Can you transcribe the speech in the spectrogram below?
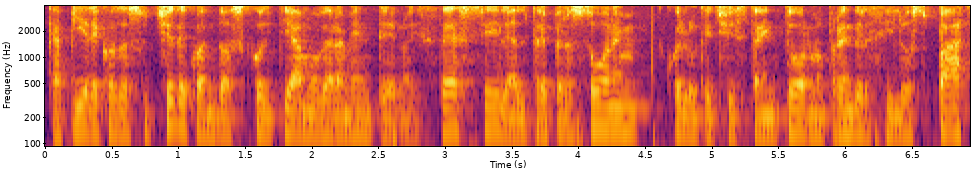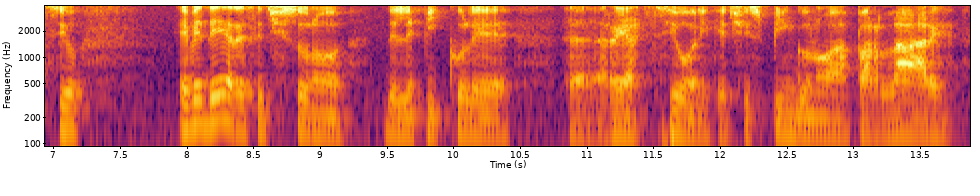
capire cosa succede quando ascoltiamo veramente noi stessi, le altre persone, quello che ci sta intorno, prendersi lo spazio e vedere se ci sono delle piccole eh, reazioni che ci spingono a parlare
